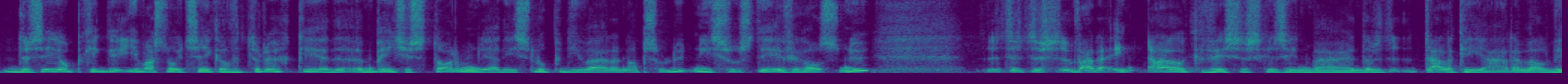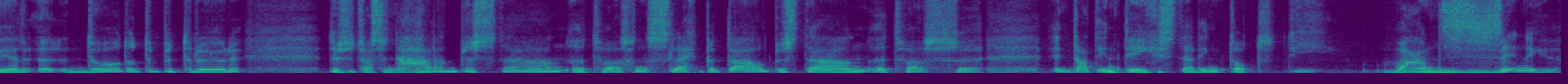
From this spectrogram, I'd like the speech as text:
de zee op gingen, je was nooit zeker of het terugkeerde. Een beetje storm, ja, die sloepen die waren absoluut niet zo stevig als nu. Dus waren in elk vissersgezin waren er elke jaren wel weer doden te betreuren. Dus het was een hard bestaan, het was een slecht betaald bestaan. Het was uh, dat in tegenstelling tot die waanzinnige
